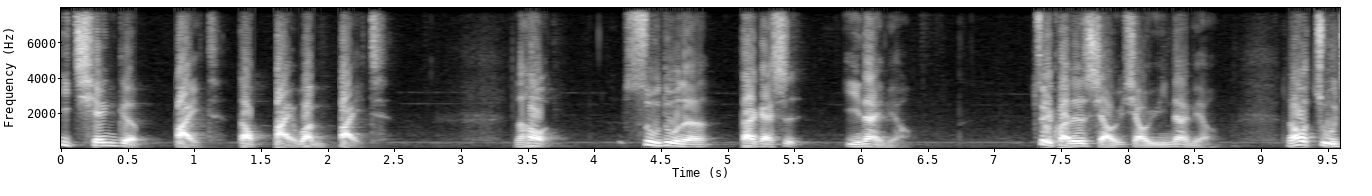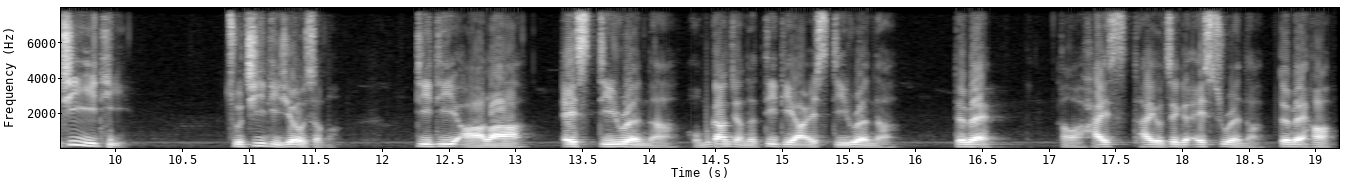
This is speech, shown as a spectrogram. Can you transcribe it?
一千个 byte 到百万 byte，然后速度呢大概是一奈秒，最快的是小于小于一奈秒，然后主记忆体，主记忆体就有什么 DDR 啦，SDRAM 啊，我们刚刚讲的 DDR SDRAM 啊，对不对？哦，还是还有这个 SRAM 啊，对不对？哈，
